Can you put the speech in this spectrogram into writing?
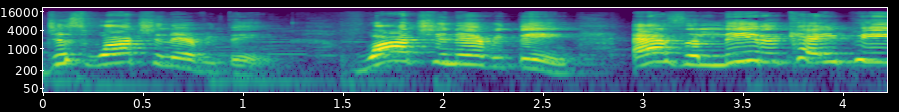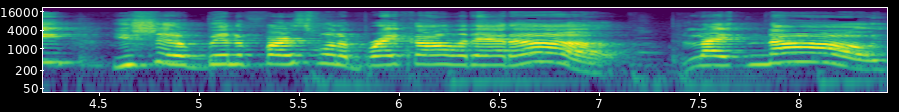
just watching everything. Watching everything. As a leader, KP, you should have been the first one to break all of that up. Like, no,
